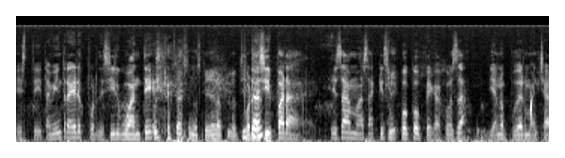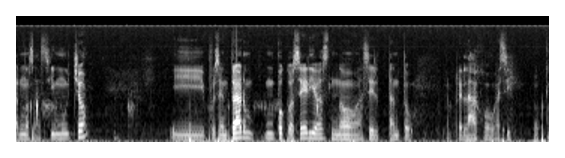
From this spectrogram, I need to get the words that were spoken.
Este, también traer por decir guantes, Uy, ya se nos cayó la pelotita. por decir para esa masa que es un poco pegajosa, ya no poder mancharnos así mucho. Y pues entrar un, un poco serios, no hacer tanto relajo o así. Ok.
